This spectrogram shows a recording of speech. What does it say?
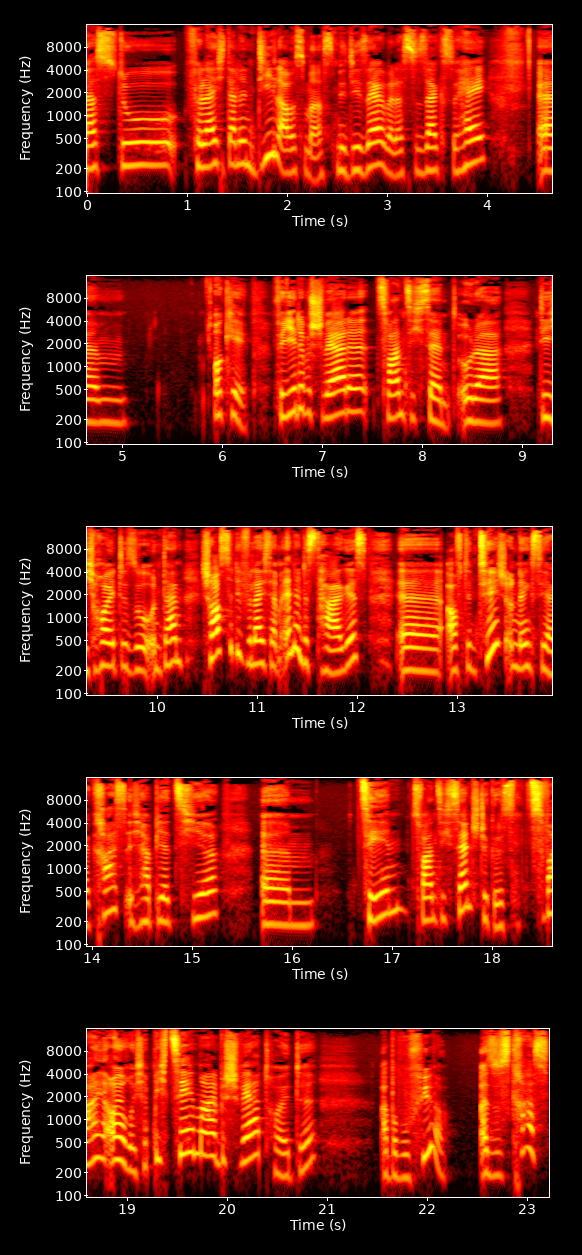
dass du vielleicht dann einen Deal ausmachst mit dir selber, dass du sagst so, hey, ähm, okay, für jede Beschwerde 20 Cent oder die ich heute so und dann schaust du dir vielleicht am Ende des Tages äh, auf den Tisch und denkst dir, ja krass, ich habe jetzt hier ähm, 10, 20 Cent Stücke, das sind 2 Euro. Ich habe mich zehnmal beschwert heute, aber wofür? Also ist krass.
